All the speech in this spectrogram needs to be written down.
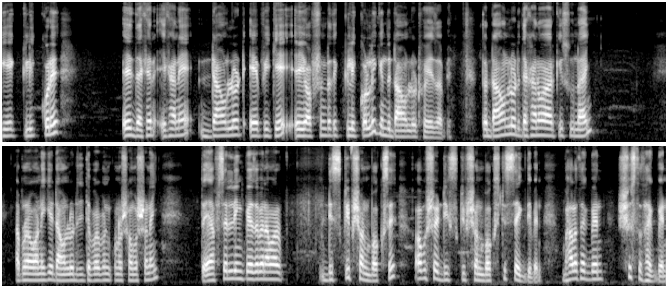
গিয়ে ক্লিক করে এই দেখেন, এখানে ডাউনলোড এপিকে এই অপশনটাতে ক্লিক করলে কিন্তু ডাউনলোড হয়ে যাবে। তো ডাউনলোড দেখানো আর কিছু নাই। আপনারা অনেকে ডাউনলোড দিতে পারবেন, কোনো সমস্যা নেই। তো অ্যাপসের লিঙ্ক পেয়ে যাবেন আমার ডিসক্রিপশন বক্সে অবশ্যই ডিসক্রিপশন বক্সটি চেক দেবেন। ভালো থাকবেন, সুস্থ থাকবেন।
